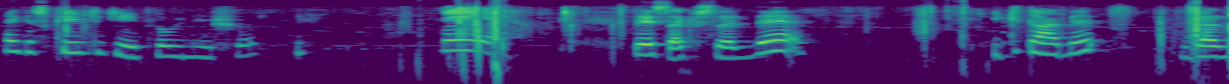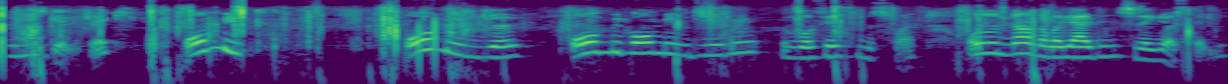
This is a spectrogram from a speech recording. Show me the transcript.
Herkes keyifli keyifli oynuyor şu? Neyse arkadaşlar ve iki tane mücadelemiz gelecek. 11 11. 11 11 diye bir var. Onun ne anlama geldiğini size göstereyim.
